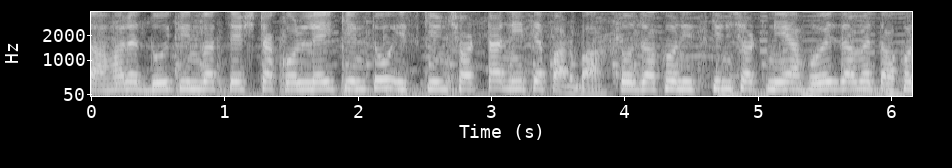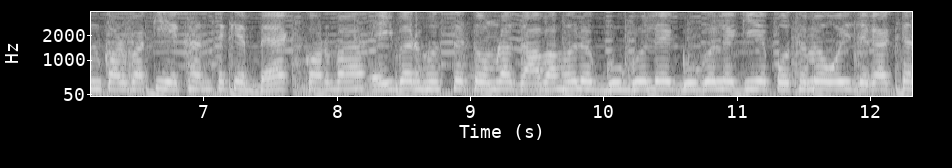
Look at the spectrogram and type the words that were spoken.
তাহলে দুই, তিনবার চেষ্টা করলেই কিন্তু স্ক্রিনশটটা নিতে পারবা। তো যখন স্ক্রিনশট নেওয়া হয়ে যাবে, তখন করবা কি? এখান থেকে ব্যাক করবা। এইবার হচ্ছে তোমরা যাবা হলো গুগলে। গুগলে গিয়ে প্রথমে ওই জায়গায় একটা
